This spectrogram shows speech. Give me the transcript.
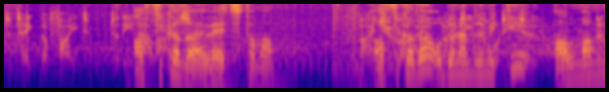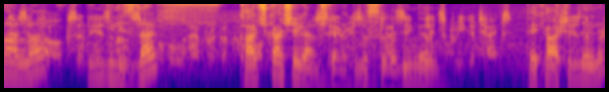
to take the fight to the. Afrika'da evet tamam. Afrika'da o dönemde demek ki 1942, Almanlarla İngilizler karşı karşıya gelmiş demek ki Mısır'da bilmiyorum. Pek hakim değilim.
